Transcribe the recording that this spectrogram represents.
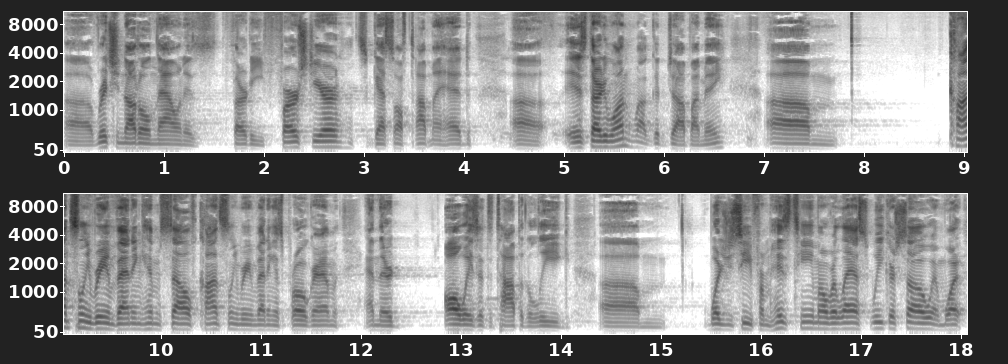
Uh, Richie Nuttall now in his thirty first year. That's a guess off the top of my head. Uh, is thirty one. Well, good job by me. Um, constantly reinventing himself, constantly reinventing his program, and they're always at the top of the league. Um, what did you see from his team over last week or so, and what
